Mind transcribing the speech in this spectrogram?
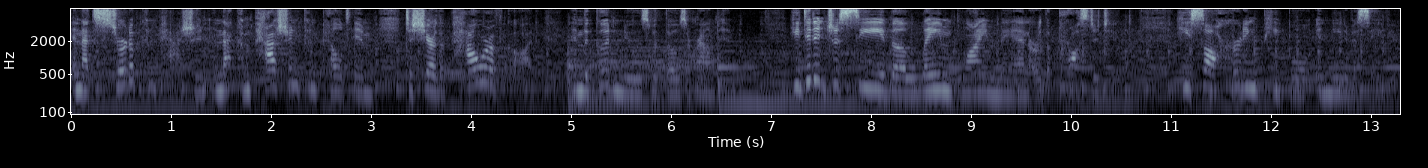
and that stirred up compassion, and that compassion compelled him to share the power of God and the good news with those around him. He didn't just see the lame blind man or the prostitute, he saw hurting people in need of a Savior.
